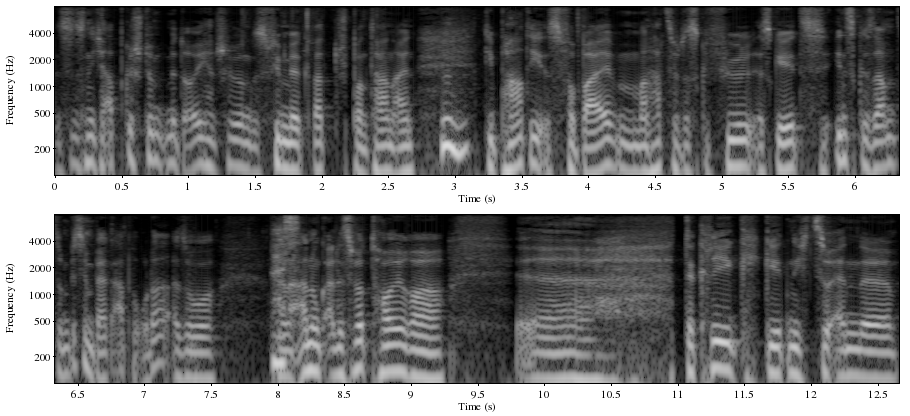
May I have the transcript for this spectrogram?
es ist nicht abgestimmt mit euch, Entschuldigung, das fiel mir gerade spontan ein. Die Party ist vorbei. Man hat so das Gefühl, es geht insgesamt so ein bisschen bergab, oder? Also keine Ahnung, alles wird teurer. Äh, der Krieg geht nicht zu Ende.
